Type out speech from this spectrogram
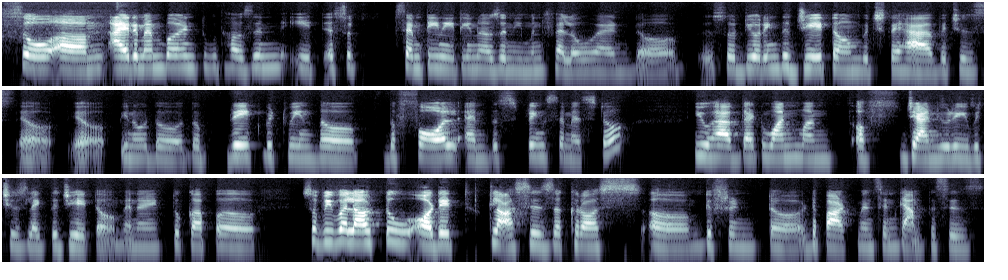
So um, i remember in 2008 uh, so 17 18 i was a Nieman fellow and uh, so during the j term which they have which is uh, you know the the break between the the fall and the spring semester you have that one month of january which is like the j term. And i took up a so we were allowed to audit classes across uh, different uh, departments and campuses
